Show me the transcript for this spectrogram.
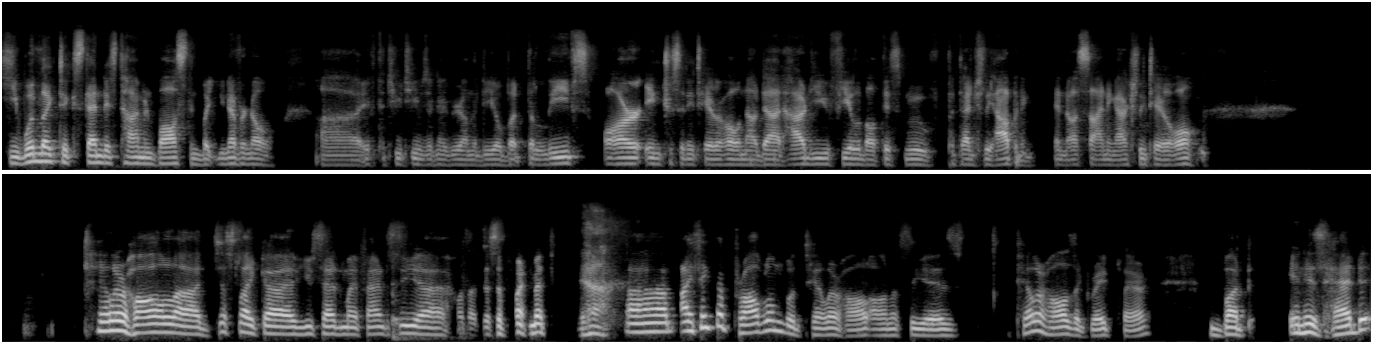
He would like to extend his time in Boston, but you never know uh, if the two teams are going to agree on the deal. But the Leafs are interested in Taylor Hall now. Dad, how do you feel about this move potentially happening and us signing actually Taylor Hall? Taylor Hall, uh, just like uh, you said, my fantasy uh, was a disappointment. Yeah. Uh, I think the problem with Taylor Hall, honestly, is Taylor Hall is a great player, but in his head,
